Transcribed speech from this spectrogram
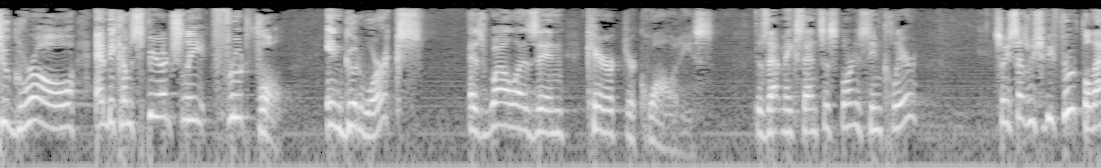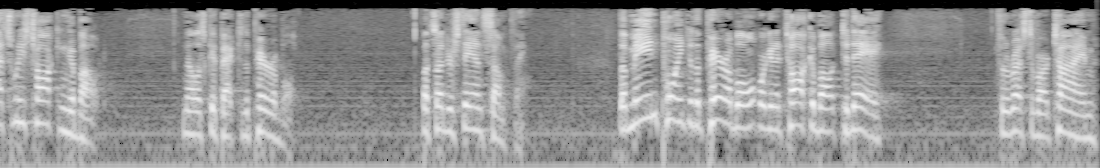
to grow and become spiritually fruitful in good works as well as in character qualities. Does that make sense this morning? Seem clear? So he says we should be fruitful. That's what he's talking about. Now let's get back to the parable. Let's understand something. The main point of the parable we're going to talk about today, for the rest of our time,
